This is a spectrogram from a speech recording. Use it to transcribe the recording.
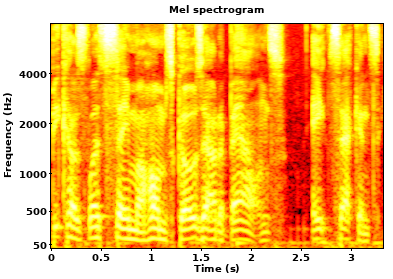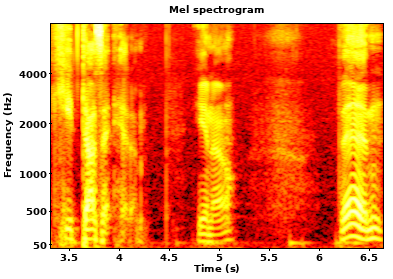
Because let's say Mahomes goes out of bounds, eight seconds, he doesn't hit him, you know? Then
